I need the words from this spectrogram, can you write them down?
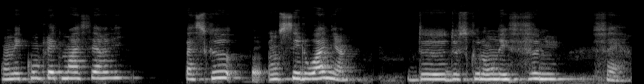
on est complètement asservi parce que on s'éloigne de, de ce que l'on est venu faire.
